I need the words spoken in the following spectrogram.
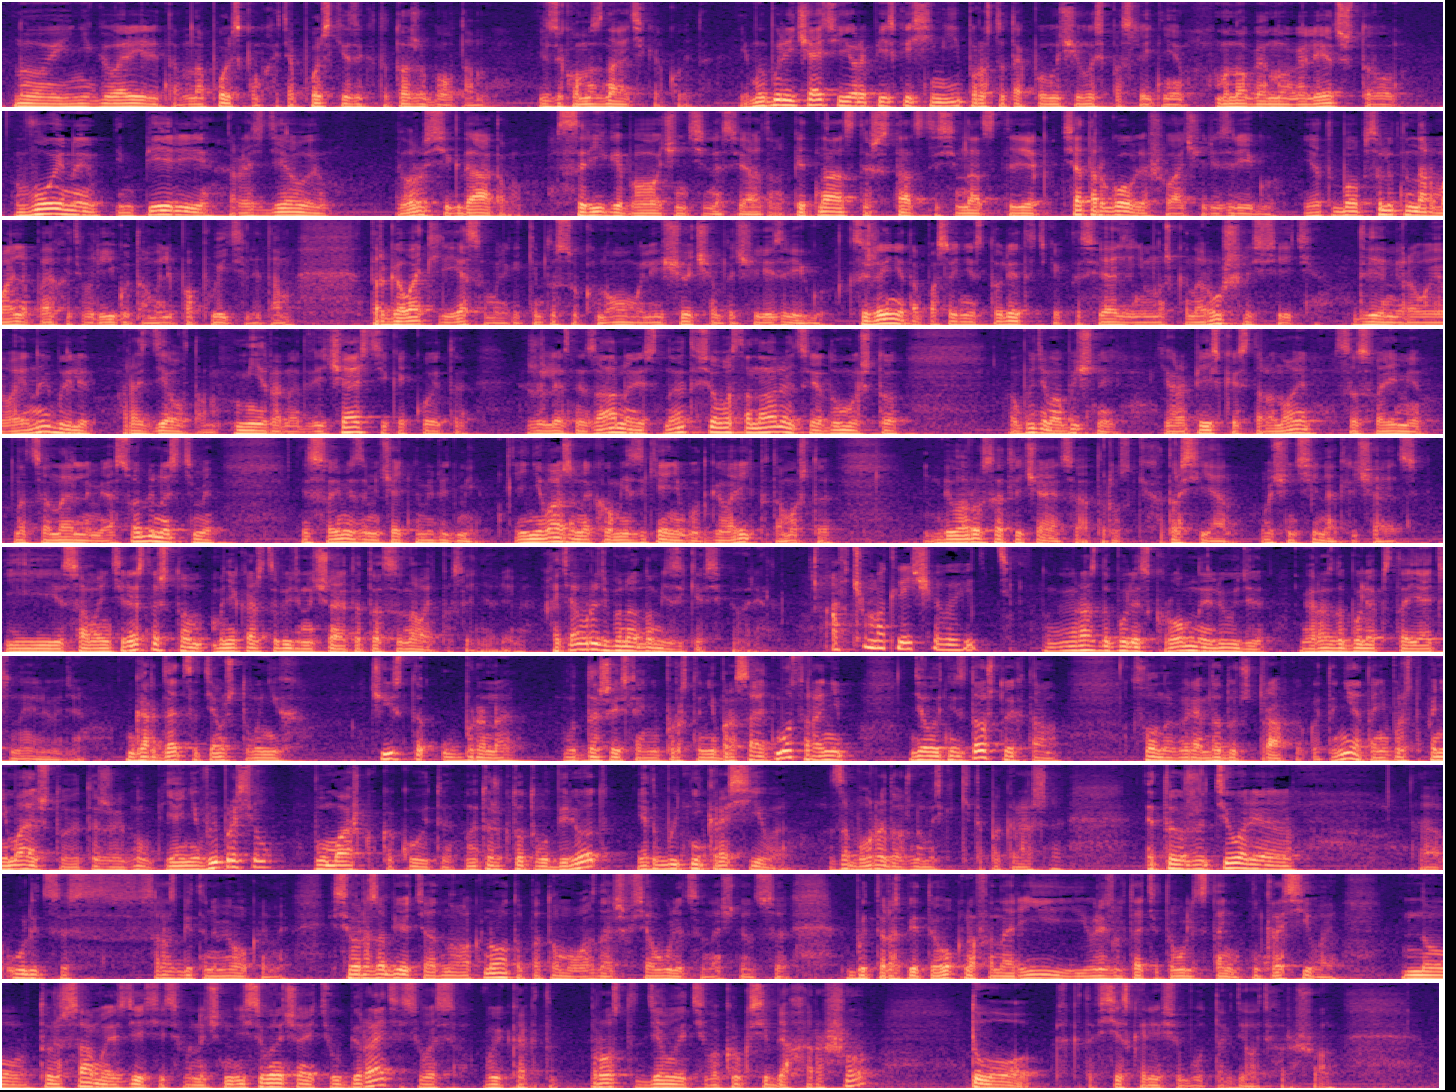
ну и не говорили там на польском, хотя польский язык это тоже был там языком знаете какой-то. И мы были частью европейской семьи, просто так получилось последние много-много лет, что войны, империи, разделы, Беларусь всегда там с Ригой была очень сильно связана. 15, 16, 17 век. Вся торговля шла через Ригу. И это было абсолютно нормально поехать в Ригу там, или поплыть, или там торговать лесом, или каким-то сукном, или еще чем-то через Ригу. К сожалению, там последние сто лет эти как-то связи немножко нарушились, все эти две мировые войны были. Раздел там мира на две части какой-то, железный занавес. Но это все восстанавливается. Я думаю, что мы будем обычной европейской страной со своими национальными особенностями и со своими замечательными людьми. И неважно, на каком языке они будут говорить, потому что белорусы отличаются от русских, от россиян, очень сильно отличаются. И самое интересное, что, мне кажется, люди начинают это осознавать в последнее время. Хотя вроде бы на одном языке все говорят. А в чем отличие вы видите? Ну, гораздо более скромные люди, гораздо более обстоятельные люди. Гордятся тем, что у них чисто убрано. Вот даже если они просто не бросают мусор, они делают не из-за того, что их там, условно говоря, дадут штраф какой-то. Нет, они просто понимают, что это же, ну, я не выбросил, бумажку какую-то, но это же кто-то уберет, и это будет некрасиво. Заборы должны быть какие-то покрашены. Это уже теория да, улицы с, с разбитыми окнами. Если вы разобьете одно окно, то потом у вас дальше вся улица начнется быть разбитые окна, фонари, и в результате эта улица станет некрасивой. Но то же самое здесь, если вы, начи... если вы начинаете убирать, если вас, вы как-то просто делаете вокруг себя хорошо, то как-то все, скорее всего, будут так делать хорошо.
